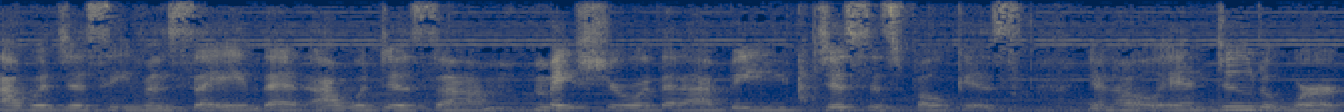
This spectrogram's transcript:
I would just even say that I would just um, make sure that I be just as focused, you know, and do the work.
